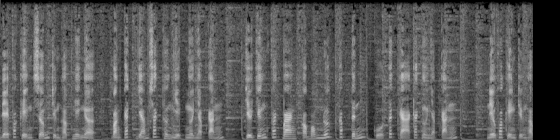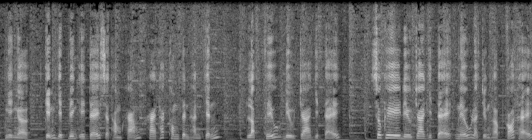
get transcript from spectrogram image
để phát hiện sớm trường hợp nghi ngờ bằng cách giám sát thân nhiệt người nhập cảnh, triệu chứng phát ban có bóng nước cấp tính của tất cả các người nhập cảnh. Nếu phát hiện trường hợp nghi ngờ, kiểm dịch viên y tế sẽ thăm khám, khai thác thông tin hành chính, lập phiếu điều tra dịch tễ. Sau khi điều tra dịch tễ, nếu là trường hợp có thể,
